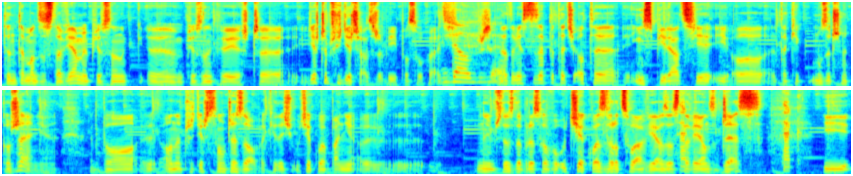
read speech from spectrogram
ten temat zostawiamy, piosenk, e, piosenkę jeszcze, jeszcze przyjdzie czas, żeby jej posłuchać. Dobrze. Natomiast chcę zapytać o te inspiracje i o takie muzyczne korzenie, bo e, one przecież są jazzowe. Kiedyś uciekła pani, e, nie wiem, czy to jest dobre słowo, uciekła z Wrocławia, zostawiając Tak. jazz Tak. i,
